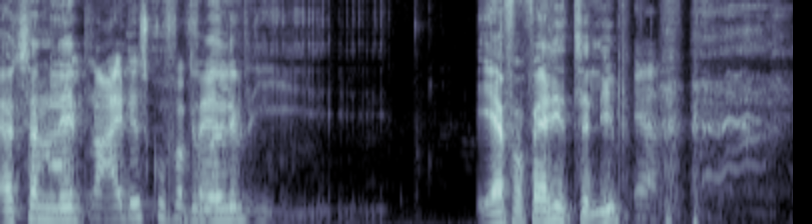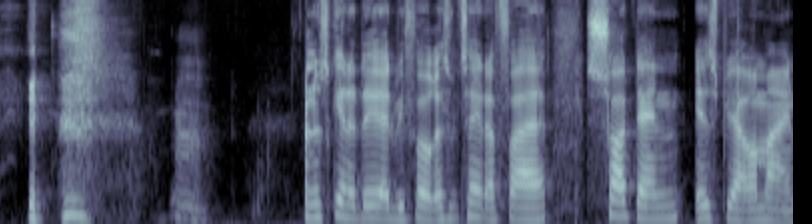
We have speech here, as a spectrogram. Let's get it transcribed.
Og sådan lidt, Nej, det sgu for ved, lidt... Ja, for fattigt til lip. Ja. mm. Og nu sker der det, at vi får resultater fra sådan Esbjerg og mig.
